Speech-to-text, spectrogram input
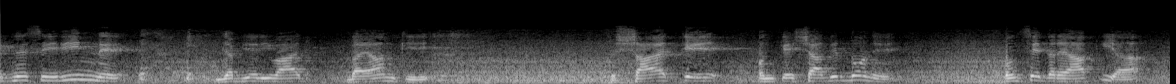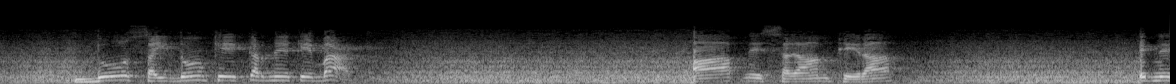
ابن سیرین نے جب یہ روایت بیان کی تو شاید کہ ان کے شاگردوں نے ان سے دریافت کیا، دو سیدوں کے کرنے کے بعد آپ نے سلام پھیرا۔ ابن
